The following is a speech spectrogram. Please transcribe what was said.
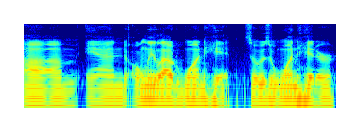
um, and only allowed one hit, so it was a one hitter.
